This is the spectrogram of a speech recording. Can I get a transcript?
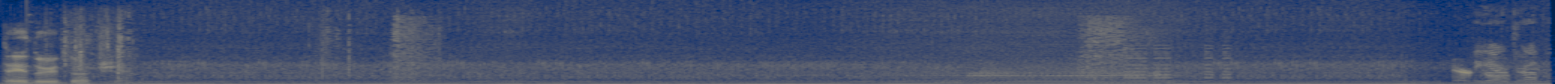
They do it, don't you? The airdrop.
